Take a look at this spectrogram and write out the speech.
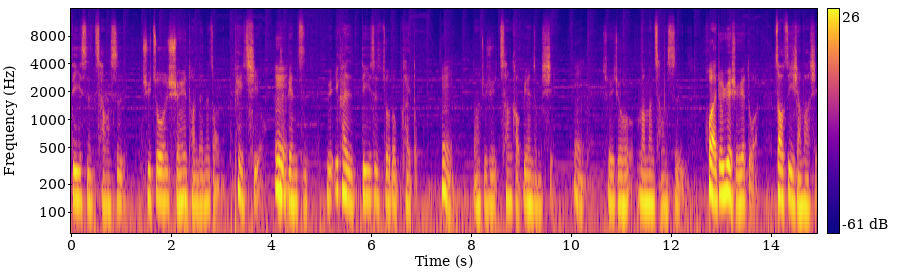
第一次尝试去做弦乐团的那种配器哦，还是编制，因为一开始第一次做都不太懂。嗯，然后就去参考别人怎么写。嗯，所以就慢慢尝试，后来就越学越多啊，照自己想法写。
